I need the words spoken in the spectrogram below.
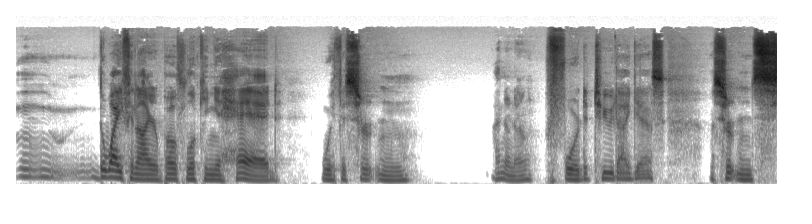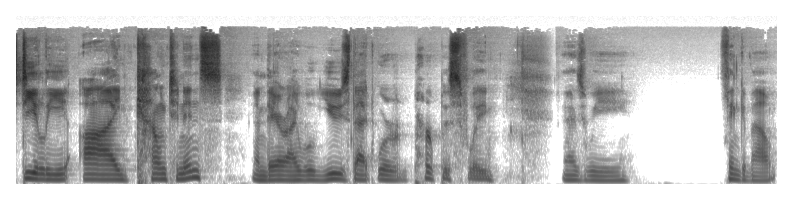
the wife and I are both looking ahead with a certain I don't know, fortitude, I guess, a certain steely eyed countenance. And there I will use that word purposefully as we think about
